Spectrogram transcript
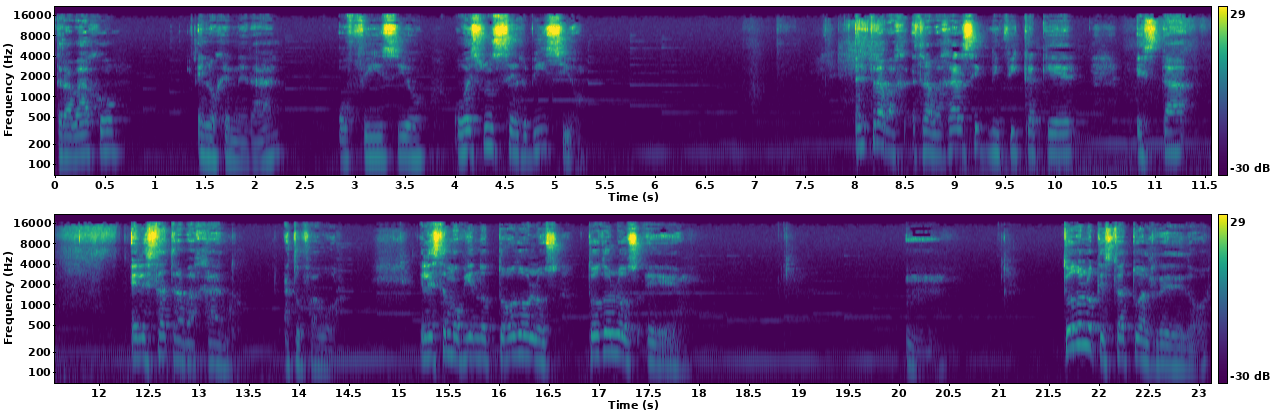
trabajo en lo general, oficio o es un servicio. El trabajar significa que él está, él está trabajando a tu favor. Él está moviendo todos los, todos los, eh, todo lo que está a tu alrededor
